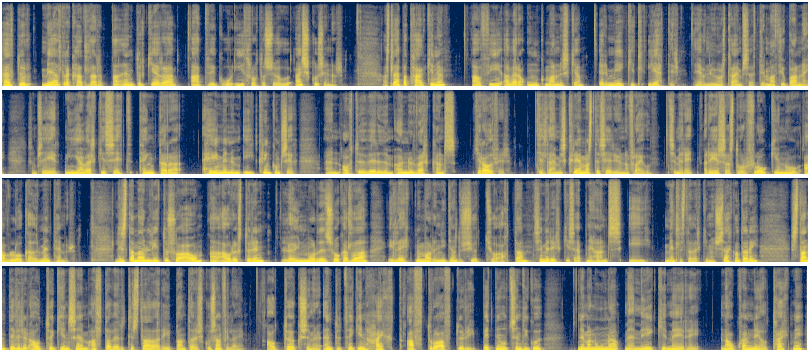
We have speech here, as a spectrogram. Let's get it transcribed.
heldur meðaldra kallar að endur gera atvig úr íþróttasögu æsku sinnar. Að sleppa takinu á því að vera ung manneskja er mikill léttir, hefur New York Times eftir Matthew Barney sem segir nýja verkið sitt tengdara heiminum í kringum sig en oft hefur verið um önnur verkans hér áður fyrr. Til dæmis kremasterseríuna frægum sem er einn risastór flókin og aflokaður myndheimur. Listamæðun lítur svo á að áreiksturinn, launmorðið svo kallaða, í leiknum árið 1978 sem er yrkisefni hans í myndlistaverkinu Secondary, standi fyrir átökin sem alltaf eru til staðar í bandarísku samfélagi. Átök sem eru endutekin hægt aftur og aftur í bytni útsendingu nema núna með mikið meiri nákvæmni og tækni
